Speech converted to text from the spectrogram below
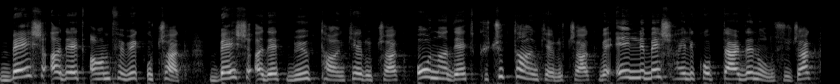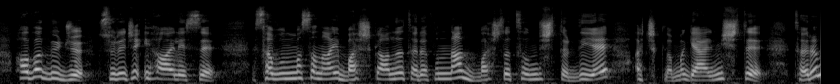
5 adet amfibik uçak, 5 adet büyük tanker uçak, 10 adet küçük tanker uçak ve 55 helikopterden oluşacak hava gücü süreci ihalesi Savunma Sanayi Başkanlığı tarafından başlatılmıştır diye açıklama gelmişti. Tarım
